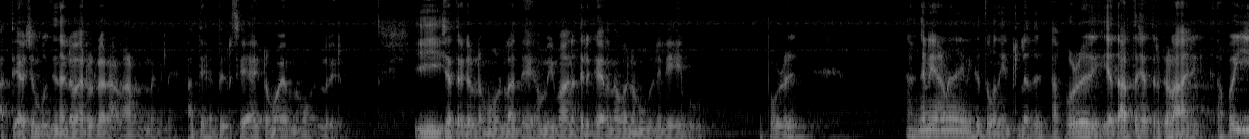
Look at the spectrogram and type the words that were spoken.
അത്യാവശ്യം ബുദ്ധി നിലവാരമുള്ള ഒരാളാണെന്നുണ്ടെങ്കിൽ അദ്ദേഹം തീർച്ചയായിട്ടും ഉയർന്ന മുകളിൽ വരും. ഈ ശത്രുക്കളുടെ മുകളിൽ അദ്ദേഹം വിമാനത്തിൽ കയറുന്ന പോലെ മുകളിലേ പോകും. അപ്പോൾ അങ്ങനെയാണ് എനിക്ക് തോന്നിയിട്ടുള്ളത്. അപ്പോൾ യഥാർത്ഥ ശത്രുക്കൾ ആര്? അപ്പോൾ ഈ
